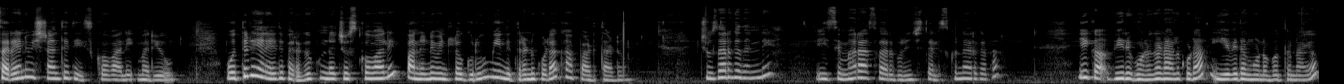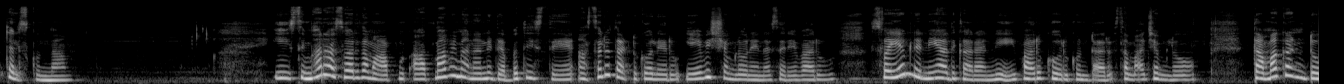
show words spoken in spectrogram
సరైన విశ్రాంతి తీసుకోవాలి మరియు ఒత్తిడి అనేది పెరగకుండా చూసుకోవాలి. పన్నెండు ఇంట్లో గురువు మీ నిద్రను కూడా కాపాడుతాడు. చూసారు కదండి? ఈ సింహరాశి వారి గురించి తెలుసుకున్నారు కదా? ఇక వీరి గుణగణాలు కూడా ఏ విధంగా ఉండబోతున్నాయో తెలుసుకుందాం. ఈ సింహరాశి ఆత్మ ఆత్మాభిమానాన్ని దెబ్బతీస్తే అసలు తట్టుకోలేరు. ఏ విషయంలోనైనా సరే వారు స్వయం నిర్ణయాధికారాన్ని వారు కోరుకుంటారు సమాజంలో. తమకంటూ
